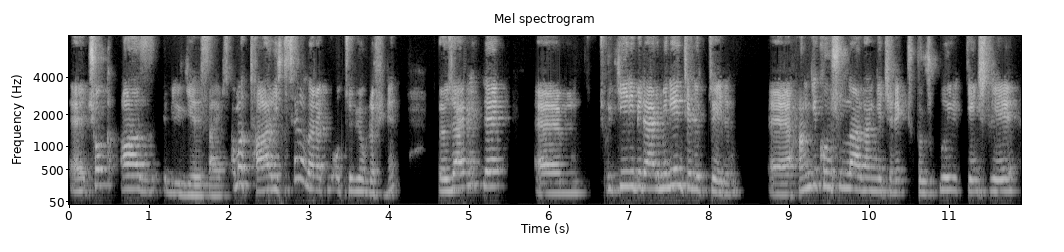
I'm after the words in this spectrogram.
e, çok az bilgiye sahibiz. Ama tarihsel olarak bu otobiyografinin özellikle e, Türkiye'li bir Ermeni entelektüelin e, hangi koşullardan geçerek çocukluğu, gençliği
